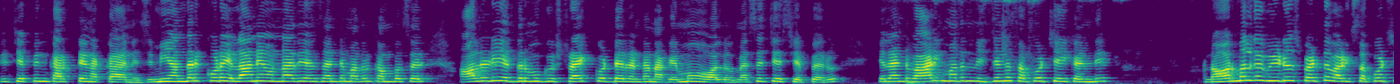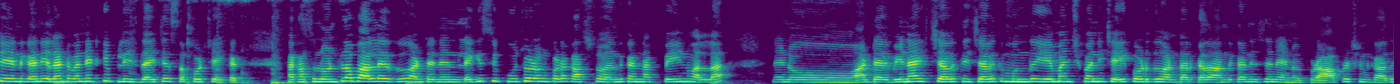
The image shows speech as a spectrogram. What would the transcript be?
మీరు చెప్పింది కరెక్టేనక్క అనేసి. మీ అందరికి కూడా ఇలానే ఉన్నది అనేసి అంటే మాత్రం కంపల్సరీ ఆల్రెడీ ఇద్దరు ముగ్గురు స్ట్రైక్ కొట్టారంట. నాకేమో వాళ్ళు మెసేజ్ చేసి చెప్పారు. ఇలాంటి వాడికి మాత్రం నిజంగా సపోర్ట్ చేయకండి. నార్మల్గా వీడియోస్ పెడితే వాడికి సపోర్ట్ చేయండి కానీ ఇలాంటివన్నిటికీ ప్లీజ్ దయచేసి సపోర్ట్ చేయకండి. నాకు అసలు ఒంట్లో బాగాలేదు. అంటే నేను లెగిసి కూర్చోవడం కూడా కష్టం. ఎందుకంటే నాకు పెయిన్ వల్ల నేను అంటే వినాయక చవితి చవితి ముందు ఏ మంచి పని చేయకూడదు అంటారు కదా అందుకనేసి నేను ఇప్పుడు ఆపరేషన్ కాదు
